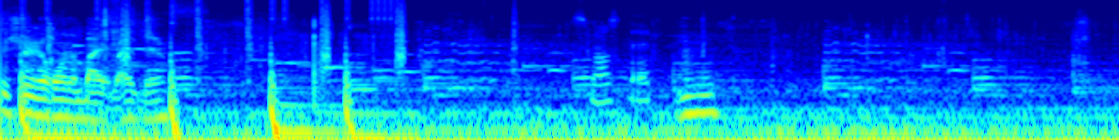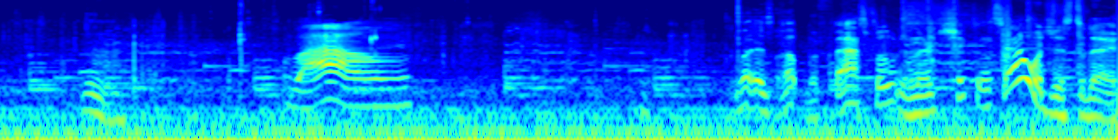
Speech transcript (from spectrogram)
You sure you'll want to bite right there. What is up with fast food and their chicken sandwiches today?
